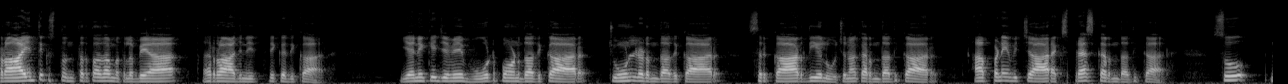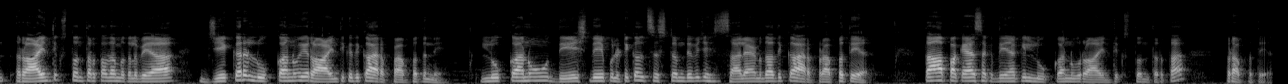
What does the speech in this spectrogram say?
ਰਾਜਨੀਤਿਕ ਸੁਤੰਤਰਤਾ ਦਾ ਮਤਲਬ ਆ ਰਾਜਨੀਤਿਕ ਅਧਿਕਾਰ। ਯਾਨੀ ਕਿ ਜਿਵੇਂ ਵੋਟ ਪਾਉਣ ਦਾ ਅਧਿਕਾਰ, ਚੋਣ ਲੜਨ ਦਾ ਅਧਿਕਾਰ, ਸਰਕਾਰ ਦੀ ਆਲੋਚਨਾ ਕਰਨ ਦਾ ਅਧਿਕਾਰ, ਆਪਣੇ ਵਿਚਾਰ ਐਕਸਪ੍ਰੈਸ ਕਰਨ ਦਾ ਅਧਿਕਾਰ। ਸੋ ਰਾਜਨੀਤਿਕ ਸੁਤੰਤਰਤਾ ਦਾ ਮਤਲਬ ਆ, ਜੇਕਰ ਲੋਕਾਂ ਨੂੰ ਇਹ ਰਾਜਨੀਤਿਕ ਅਧਿਕਾਰ ਪ੍ਰਾਪਤ ਨੇ, ਲੋਕਾਂ ਨੂੰ ਦੇਸ਼ ਦੇ ਪੋਲੀਟੀਕਲ ਸਿਸਟਮ ਦੇ ਵਿੱਚ ਹਿੱਸਾ ਲੈਣ ਦਾ ਅਧਿਕਾਰ ਪ੍ਰਾਪਤ ਹੈ ਤਾਂ ਆਪਾਂ ਕਹਿ ਸਕਦੇ ਹਾਂ ਕਿ ਲੋਕਾਂ ਨੂੰ ਰਾਜਨੀਤਿਕ ਸੁਤੰਤਰਤਾ ਪ੍ਰਾਪਤ ਹੈ।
